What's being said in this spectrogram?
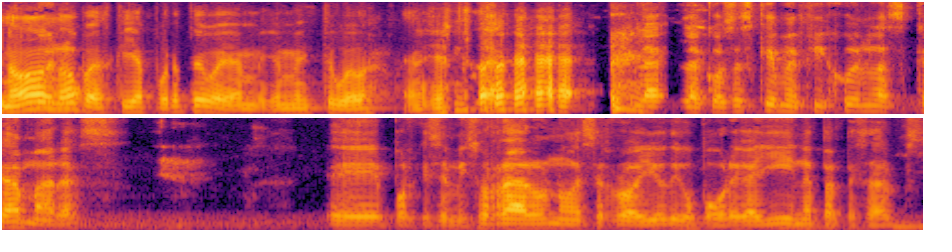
No, no, pues es que ya apúrate, güey, ya, me diste hueva, La, cosa es que me fijo en las cámaras, eh, porque se me hizo raro, ¿no? Ese rollo, digo, pobre gallina, para empezar, pues,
